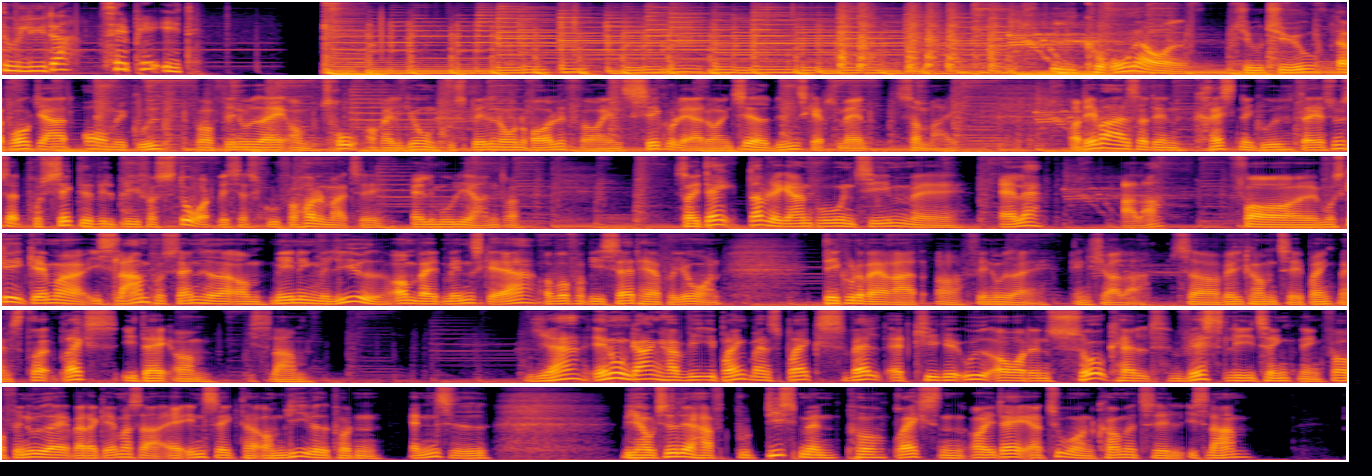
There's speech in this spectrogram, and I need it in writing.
Du lytter til P1. I coronaåret 2020, der brugte jeg et år med Gud for at finde ud af, om tro og religion kunne spille nogen rolle for en sekulært orienteret videnskabsmand som mig. Og det var altså den kristne Gud, da jeg synes, at projektet ville blive for stort, hvis jeg skulle forholde mig til alle mulige andre. Så i dag, der vil jeg gerne bruge en time med Allah, Allah, for øh, måske gemmer islam på sandheder om mening med livet, om hvad et menneske er, og hvorfor vi er sat her på jorden. Det kunne da være ret at finde ud af, inshallah. Så velkommen til Brinkmanns Brix i dag om islam. Ja, endnu en gang har vi i Brinkmanns Brix valgt at kigge ud over den såkaldt vestlige tænkning for at finde ud af, hvad der gemmer sig af indsigter om livet på den anden side. Vi har jo tidligere haft buddhismen på Brixen, og i dag er turen kommet til islam.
